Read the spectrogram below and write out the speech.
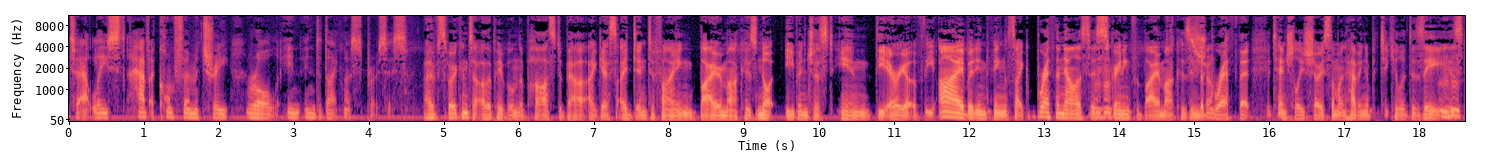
to at least have a confirmatory role in, in the diagnosis process. I've spoken to other people in the past about, I guess, identifying biomarkers, not even just in the area of the eye, but in things like breath analysis, Mhm. screening for biomarkers in the breath that potentially show someone having a particular disease. Mhm.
